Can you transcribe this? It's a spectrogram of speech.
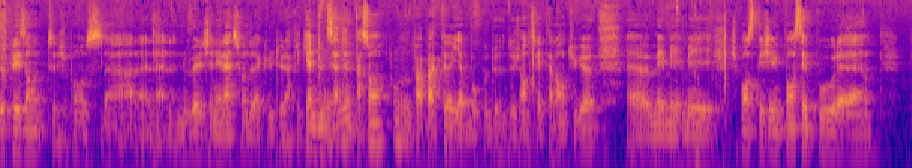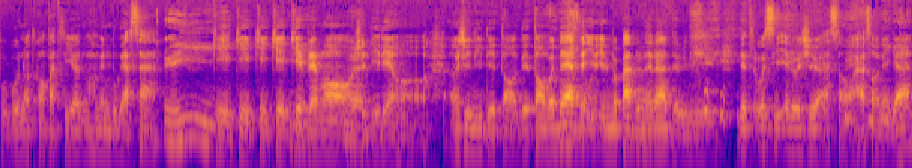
représente, je pense, la, la, nouvelle génération de la culture africaine d'une certaine façon. Pas, pas que, il y a beaucoup de, de gens très talentueux, euh, mais, mais, mais je pense que j'ai une pensée pour, euh, pour, notre compatriote Mohamed Bougarsar, qui, qui, qui, qui, est vraiment, je dirais, un, génie des temps, des temps modernes. Il, me pardonnera de lui d'être aussi élogieux à son, à son égard,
